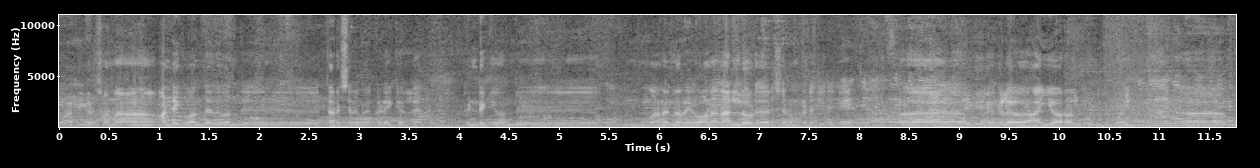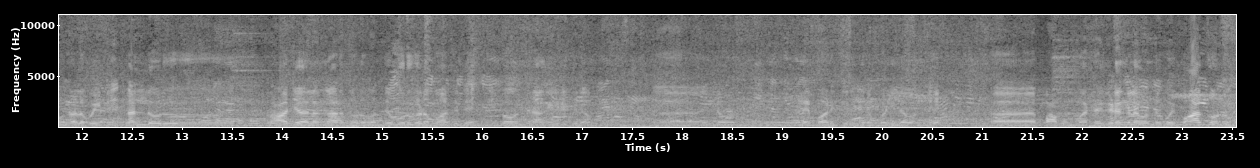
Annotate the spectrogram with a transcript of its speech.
பார்த்தீங்கன்னு சொன்னால் அன்றைக்கு வந்தது வந்து தரிசனமே கிடைக்கல. இன்றைக்கு வந்து மனநிறைவான நல்ல ஒரு தரிசனம் கிடைச்சிருக்கு. எங்களை ஐயாரால் கூட்டிட்டு போய் முன்னால் போயிட்டு நல்ல ஒரு ராஜ அலங்காரத்தோட வந்து முருகனை பார்த்துட்டு இப்போ வந்து நாங்கள் இருக்கிறோம். இல்லை வந்து இலைப்பாடிக்கு இருக்கிற வழியில் வந்து பார்ப்போம் மற்ற இடங்களை வந்து போய் பார்க்கணும்.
